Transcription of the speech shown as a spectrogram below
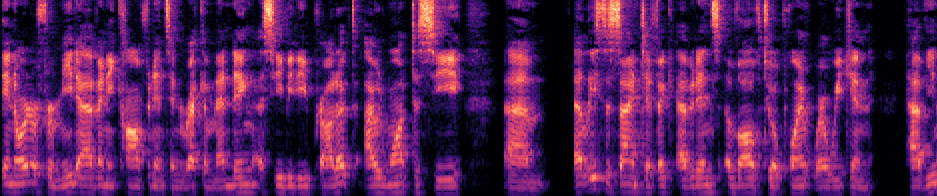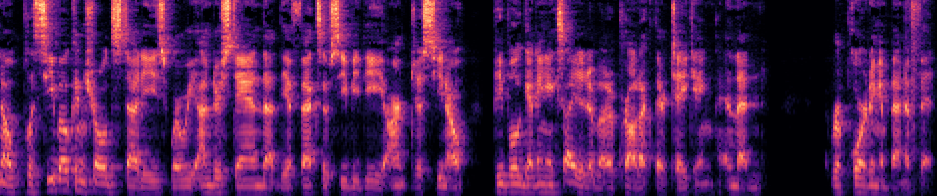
in order for me to have any confidence in recommending a CBD product, I would want to see um, at least the scientific evidence evolve to a point where we can have, you know, placebo controlled studies where we understand that the effects of CBD aren't just, you know, people getting excited about a product they're taking and then reporting a benefit.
